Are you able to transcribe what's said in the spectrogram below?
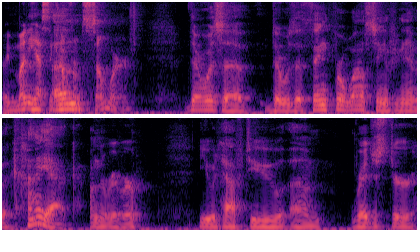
I mean, money has to come Um, from somewhere. There was a there was a thing for a while saying if you're going to have a kayak on the river, you would have to um, register,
